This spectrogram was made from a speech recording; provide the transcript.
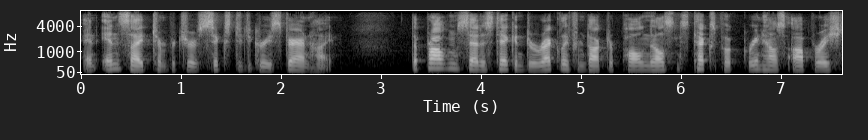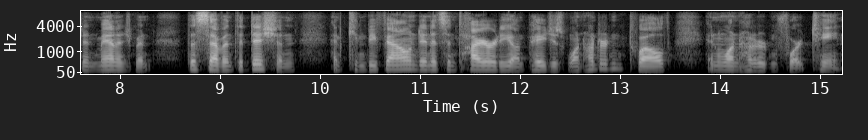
and inside temperature of 60 degrees Fahrenheit. The problem set is taken directly from Dr. Paul Nelson's textbook, Greenhouse Operation and Management, the seventh edition, and can be found in its entirety on pages 112 and 114.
